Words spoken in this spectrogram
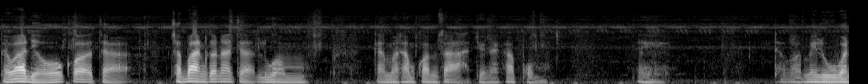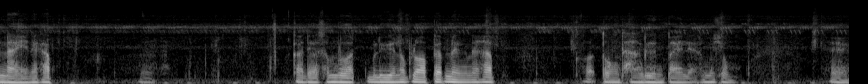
แต่ว่าเดี๋ยวก็จะชาวบ้านก็น่าจะรวมการมาทำความสะอาดอยู่นะครับ ผมเออแต่ว่าไม่รู้วันไหนนะครับ ก็เดี๋ยวสำรวจบริเวณรอบๆแป๊บหนึ่งนะครับ ก็ตรงทางเดินไปแหละท่านผู้ชมเออ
